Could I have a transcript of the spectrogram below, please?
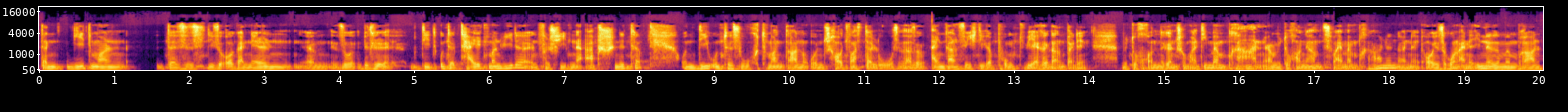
dann geht man das ist diese Organellen ähm, so ein bisschen, die unterteilt man wieder in verschiedene Abschnitte und die untersucht man dann und schaut, was da los ist. Also ein ganz wichtiger Punkt wäre dann bei den Mitochondrien schon mal die Membran. Ja, Mitochondrien haben zwei Membranen, eine äußere und eine innere Membran.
